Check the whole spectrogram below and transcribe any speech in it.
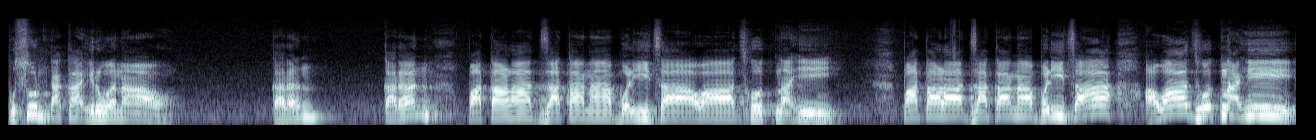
पुसून टाका हिरवं नाव. कारण कारण पाताळात जाताना बळीचा आवाज होत नाही. पाताळात जाताना बळीचा आवाज होत नाही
